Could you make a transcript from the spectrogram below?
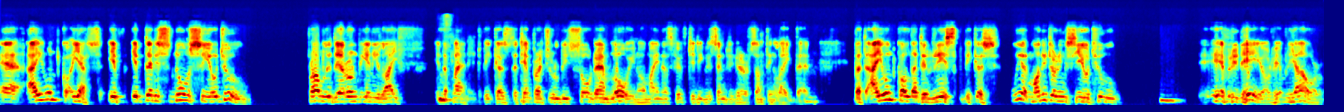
Uh, I won't call, yes. If, if there is no CO2, probably there won't be any life in the planet because the temperature will be so damn low, you know, minus 50 degrees centigrade or something like that. Mm. But I won't call that a risk because we are monitoring CO2 mm. every day or every hour.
